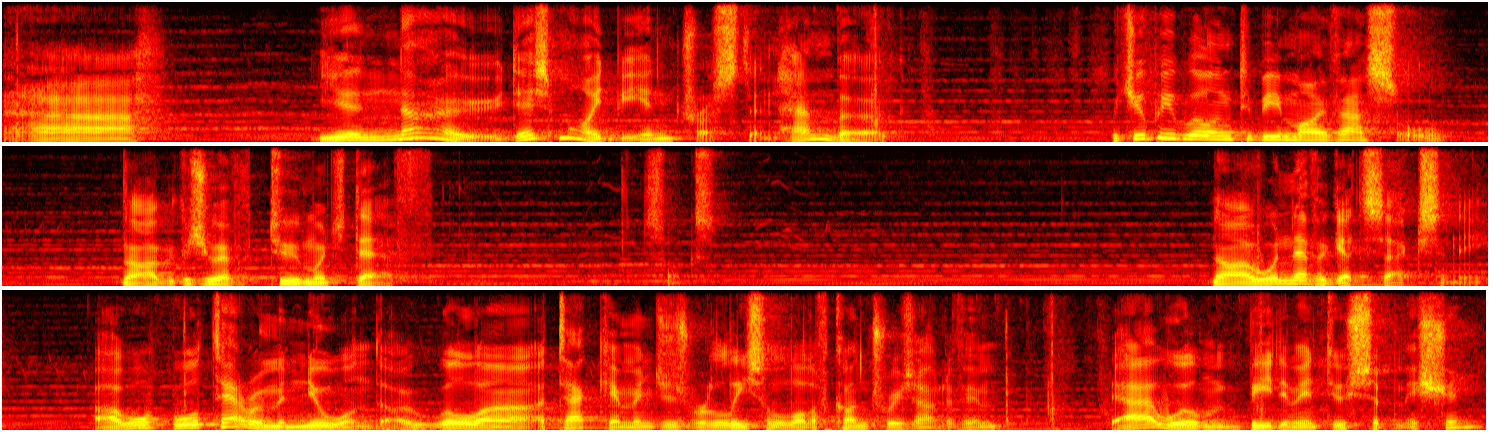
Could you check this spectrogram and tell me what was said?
Ah, you know, this might be interesting. Hamburg. Would you be willing to be my vassal? No, because you have too much death. Sucks. No, I will never get Saxony. Uh, we'll, we'll tear him a new one, though. We'll uh, attack him and just release a lot of countries out of him. Yeah, we'll beat him into submission.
